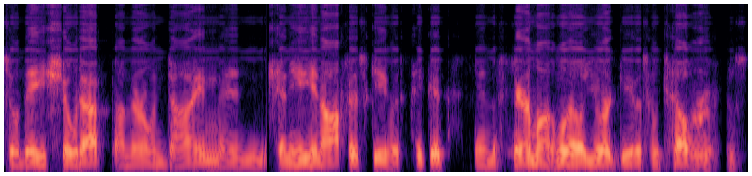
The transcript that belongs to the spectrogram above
So they showed up on their own dime, and Canadian office gave us tickets, and the Fairmont Royal York gave us hotel rooms,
